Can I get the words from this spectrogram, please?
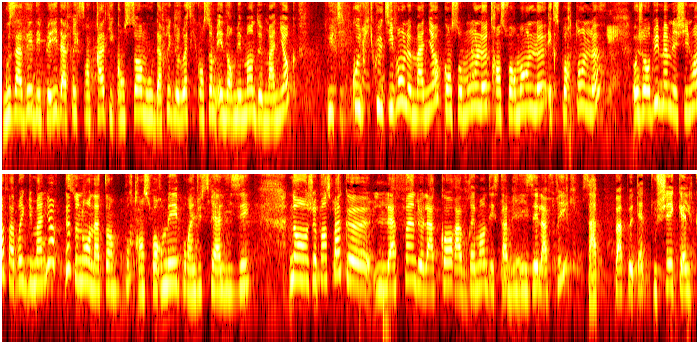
Vous avez des pays d'Afrique centrale qui consomment ou d'Afrique de l'Ouest qui consomment énormément de manioc. Cultivons le manioc, consommons-le, transformons-le, exportons-le. Aujourd'hui, même les Chinois fabriquent du manioc. Qu'est-ce que nous on attend pour transformer, pour industrialiser? Non, je pense pas que la fin de l'accord a vraiment déstabilisé l'Afrique. Ça va peut-être toucher quelques,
